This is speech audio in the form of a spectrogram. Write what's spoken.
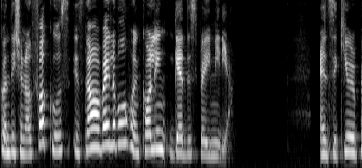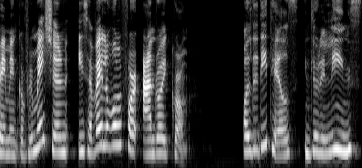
Conditional focus is now available when calling getDisplayMedia. And secure payment confirmation is available for Android Chrome. All the details, including links,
